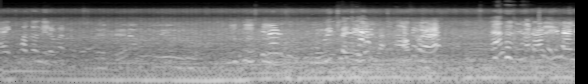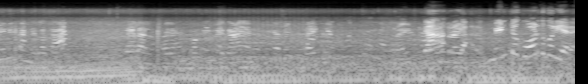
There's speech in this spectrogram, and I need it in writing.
ఆయన పోతుంది ఇట్లా ಮಿಂಟು ಕೋರ್ದು ಕೊರಿಯರೆ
